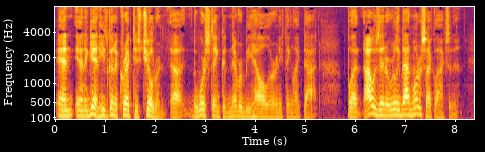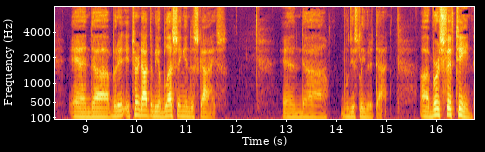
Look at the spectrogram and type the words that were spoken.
and, and again, he's going to correct his children. Uh, the worst thing could never be hell or anything like that. But I was in a really bad motorcycle accident. And, uh, but it, it, turned out to be a blessing in disguise. And uh, we'll just leave it at that. Uh, verse 15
